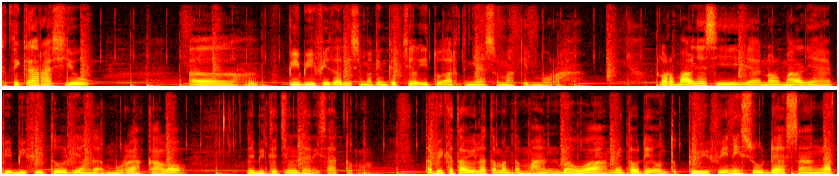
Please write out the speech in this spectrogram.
ketika rasio uh, PBV tadi semakin kecil itu artinya semakin murah normalnya sih ya normalnya PBV itu dianggap murah kalau lebih kecil dari satu tapi ketahuilah teman-teman bahwa metode untuk PBV ini sudah sangat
